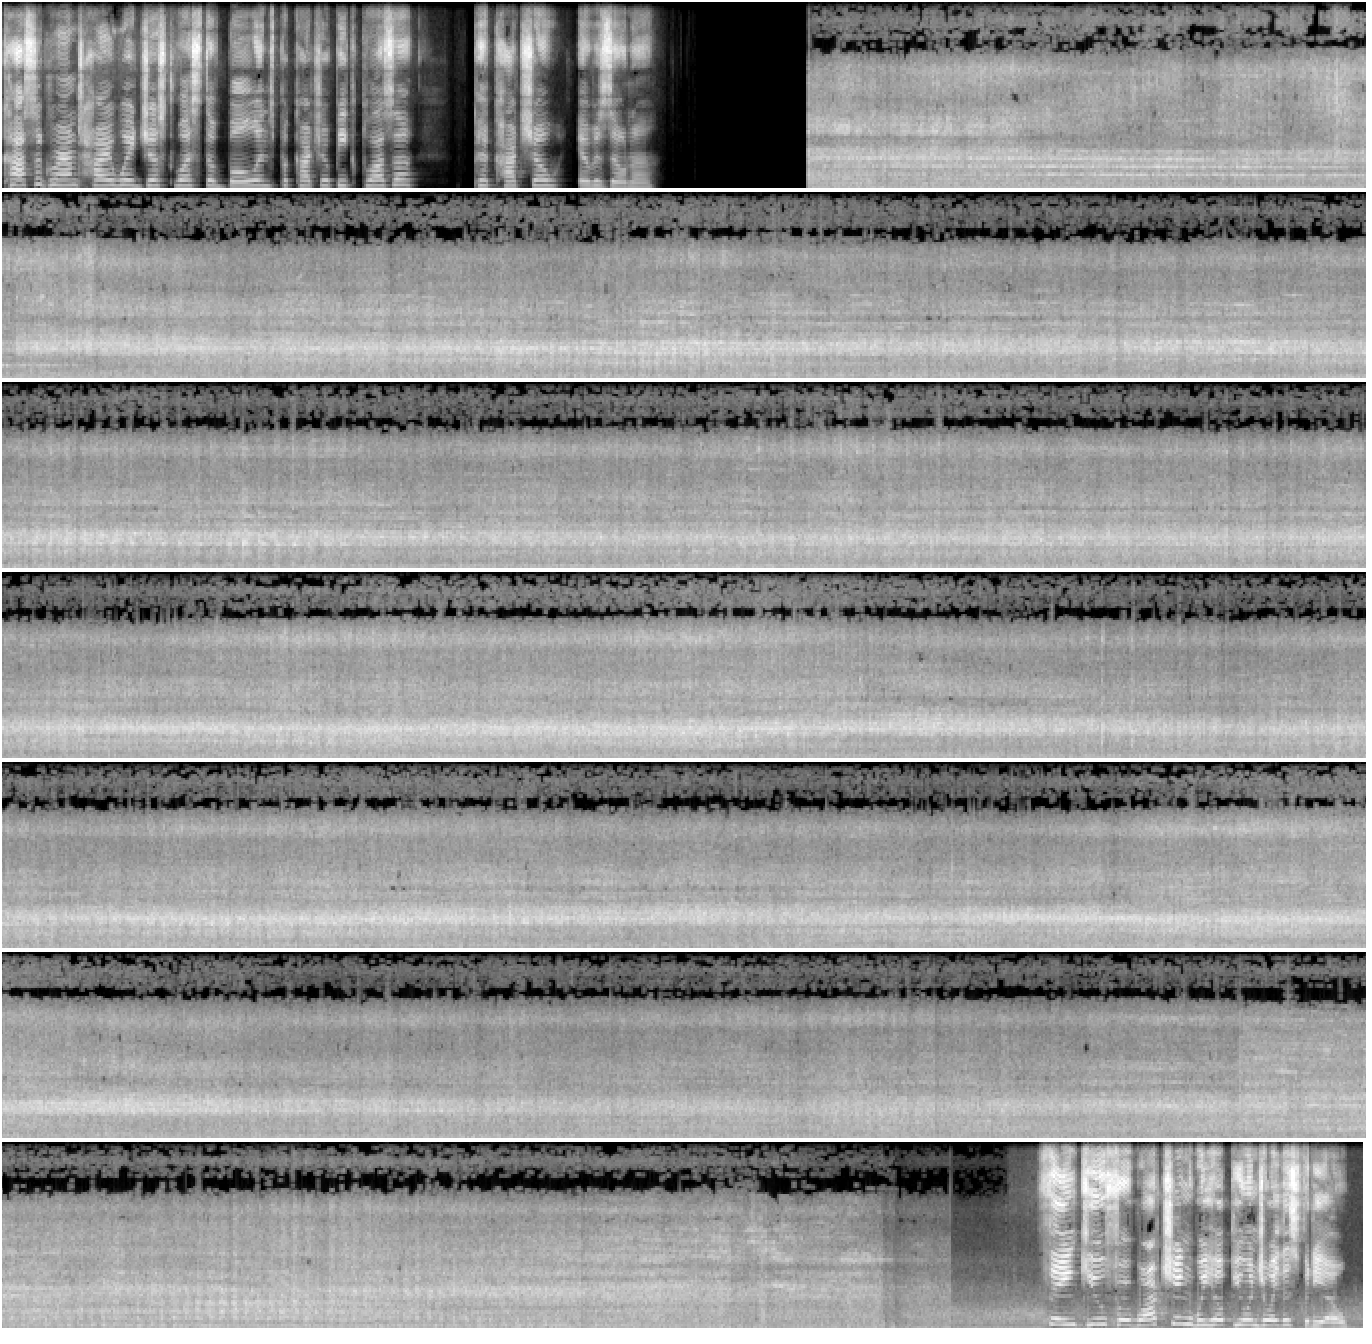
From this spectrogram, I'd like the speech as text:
Casa Grande Highway just west of Bowlin's Picacho Peak Plaza, Picacho, Arizona. Thank you for watching. We hope you enjoy this video.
